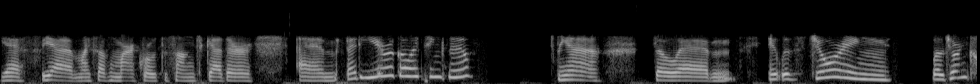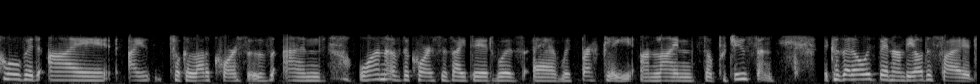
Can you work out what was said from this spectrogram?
yes, yeah. Myself and Mark wrote the song together um, about a year ago, I think now. Yeah. So um, it was during. Well, during COVID, I I took a lot of courses, and one of the courses I did was uh, with Berklee online, so producing, because I'd always been on the other side,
